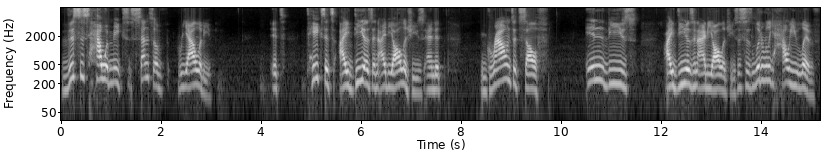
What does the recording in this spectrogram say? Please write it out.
this is how it makes sense of reality. It takes its ideas and ideologies and it grounds itself in these ideas and ideologies. This is literally how you live.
